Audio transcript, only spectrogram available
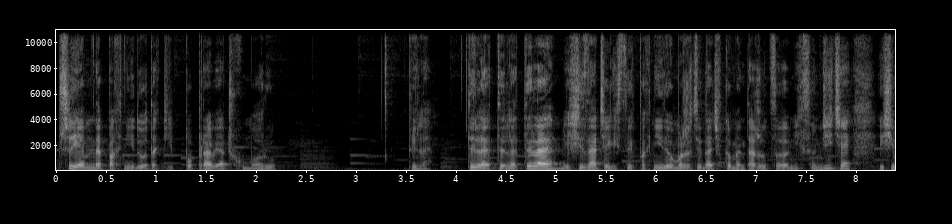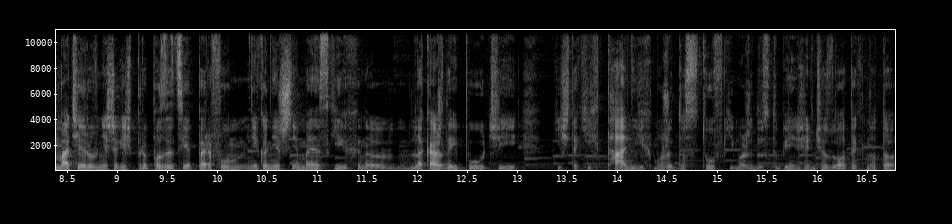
przyjemne pachnidło, taki poprawiacz humoru. Tyle. Tyle, tyle, tyle. Jeśli znacie jakieś z tych pachnideł, możecie dać w komentarzu, co o nich sądzicie. Jeśli macie również jakieś propozycje perfum, niekoniecznie męskich, no, dla każdej płci, jakichś takich tanich, może do stówki, może do 150 zł, no to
